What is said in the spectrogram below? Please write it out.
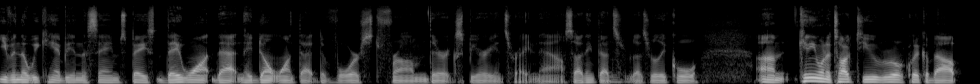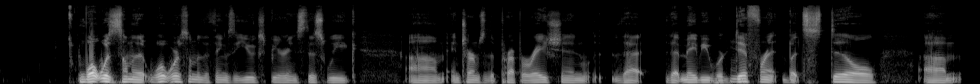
even though we can't be in the same space they want that and they don't want that divorced from their experience right now. So i think that's that's really cool. Um, Kenny, I want to talk to you real quick about what was some of the, what were some of the things that you experienced this week um, in terms of the preparation that that maybe were different, but still um,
